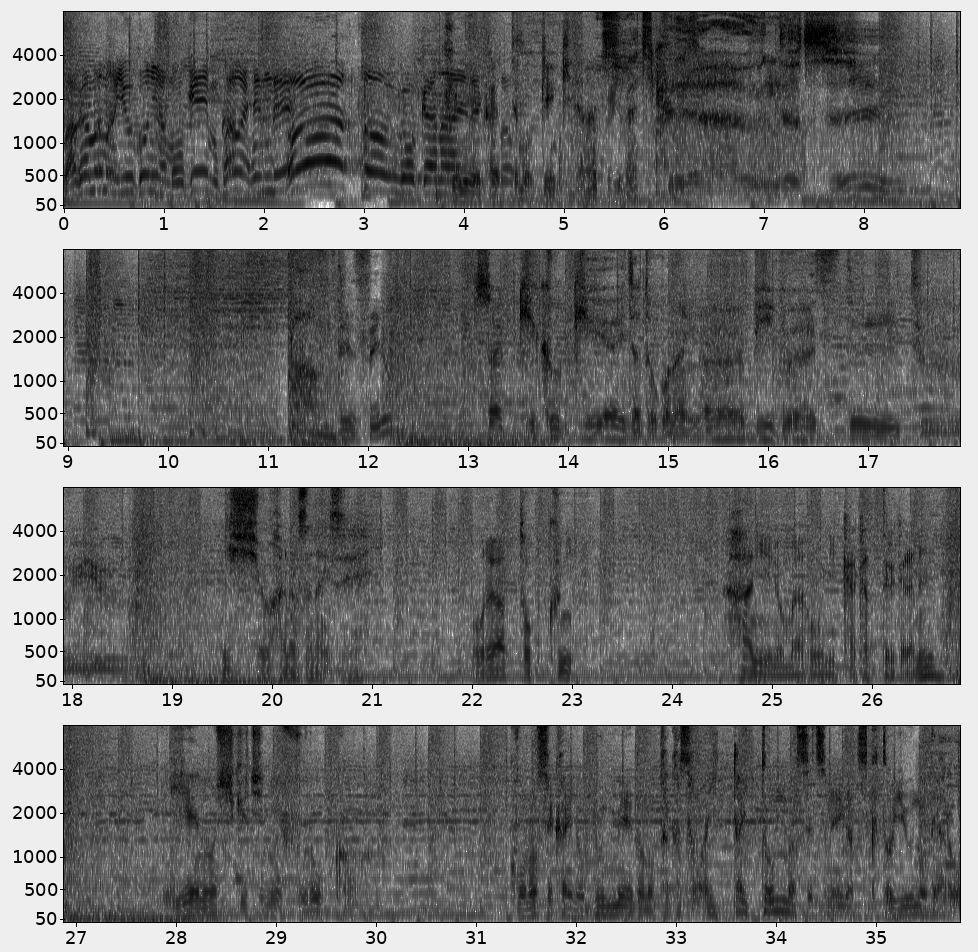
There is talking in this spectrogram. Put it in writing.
わがまま言う子にはもうゲーム買わへんで。おっと動かない国へで帰っても元気だな。バチバチクラウンド2ですよ。さっきクッキー焼いたとこなんやハッピーバースデートゥーユー一生離さないぜ。俺はとっくに。ハニーの魔法にかかってるからね。家の敷地に風呂かこの世界の文明度の高さは一体どんな説明がつくというのであろう？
